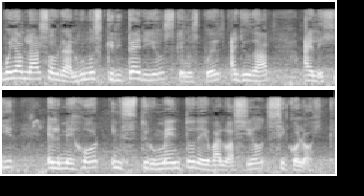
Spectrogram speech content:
voy a hablar sobre algunos criterios que nos pueden ayudar a elegir el mejor instrumento de evaluación psicológica.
